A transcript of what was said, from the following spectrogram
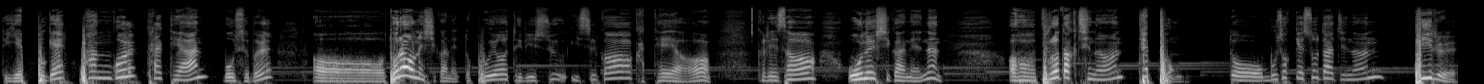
또 예쁘게 황골 탈퇴한 모습을 어, 돌아오는 시간에 또 보여드릴 수 있을 것 같아요. 그래서 오늘 시간에는 어, 불어닥치는 태풍 또 무섭게 쏟아지는 비를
